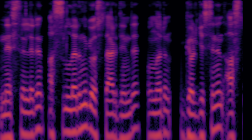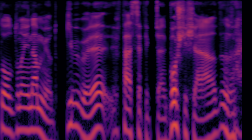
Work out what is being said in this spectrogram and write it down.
nesnelerin asıllarını gösterdiğinde onların gölgesinin aslı olduğuna inanmıyordu. Gibi böyle felsefik yani boş iş yani anladınız mı?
